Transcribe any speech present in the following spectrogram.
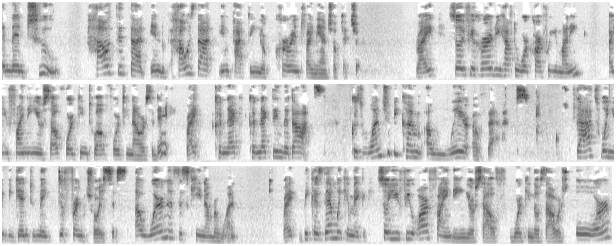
and then two how did that in, how is that impacting your current financial picture? Right? So if you heard you have to work hard for your money, are you finding yourself working 12, 14 hours a day? Right? Connect, connecting the dots. Because once you become aware of that, that's when you begin to make different choices. Awareness is key number one, right? Because then we can make it. So if you are finding yourself working those hours or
